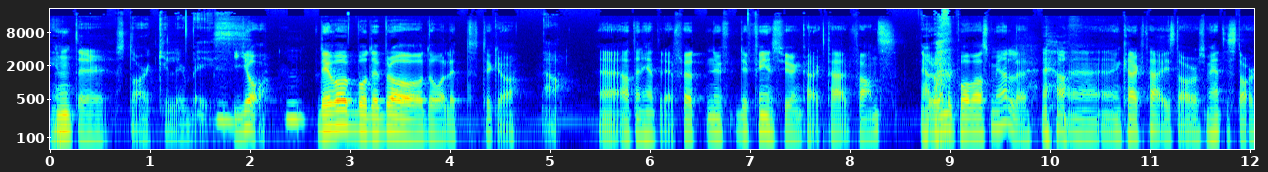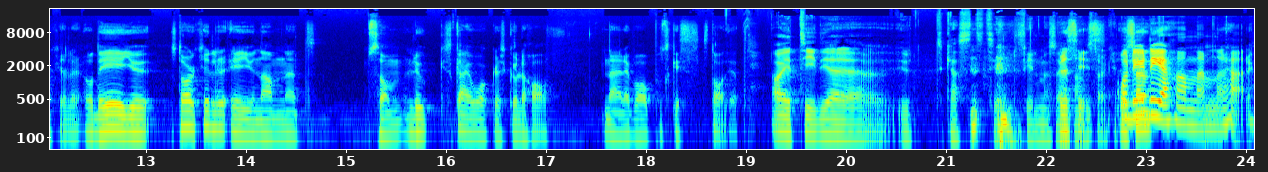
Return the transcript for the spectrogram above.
Mm. heter Starkiller Base. Ja, det var både bra och dåligt tycker jag. Eh, att den heter det. För att nu, det finns ju en karaktär, fanns, Ja. beroende på vad som gäller. Ja. Eh, en karaktär i Star Wars som heter Starkiller. Och det är ju, Starkiller är ju namnet som Luke Skywalker skulle ha när det var på skissstadiet. Ja, i ett tidigare utkast till filmen så han Precis. Starkiller. Och det är sen- det han nämner här.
